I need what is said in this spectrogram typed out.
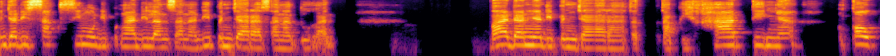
menjadi saksimu di pengadilan sana, di penjara sana Tuhan. Badannya di penjara, tetapi hatinya engkau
